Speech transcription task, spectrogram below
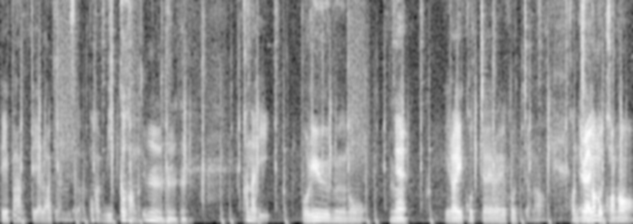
でバンってやるわけなんですが今回3日間といううんうんかなりボリュームのうんねえらいこっちゃえらいこっちゃな。感じなのかな。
